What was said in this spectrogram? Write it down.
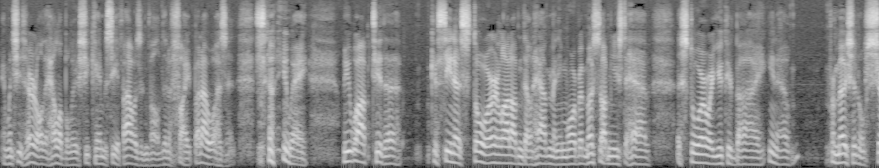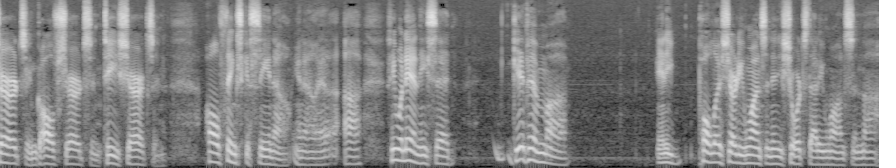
And when she heard all the hullabaloo, she came to see if I was involved in a fight, but I wasn't. So anyway, we walked to the casino store. A lot of them don't have them anymore, but most of them used to have a store where you could buy, you know, promotional shirts and golf shirts and T-shirts and all things casino. You know, uh, so he went in and he said, "Give him uh, any polo shirt he wants and any shorts that he wants, and uh,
